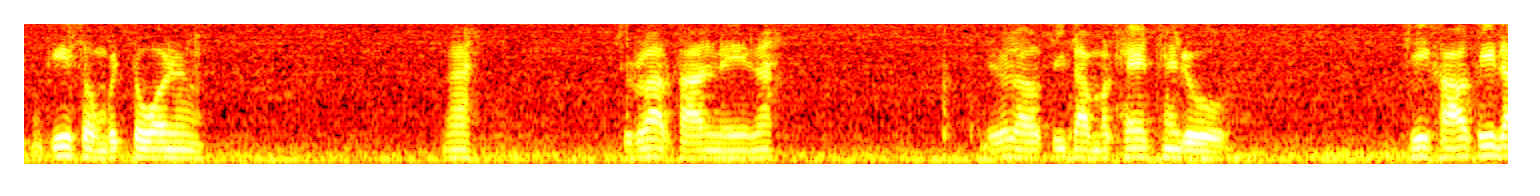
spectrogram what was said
เมื่อกี้ส่งไปตัวหนึ่งนะสุราษฎร์ธานีนะ เดี๋ยวเราสีดำมาเทสให้ดู สีขาวสีด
